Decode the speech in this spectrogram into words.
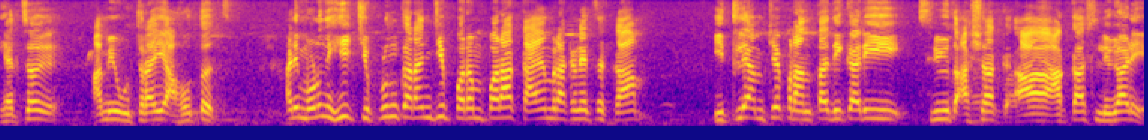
ह्याचं आम्ही उतराई आहोतच. आणि म्हणून ही चिपळूणकरांची परंपरा कायम राखण्याचं काम इथले आमचे प्रांताधिकारी श्रीयुत आशा आकाश लिगाडे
